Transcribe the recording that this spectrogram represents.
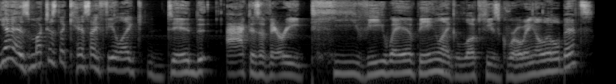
yeah, as much as the kiss, I feel like did act as a very TV way of being like, look, he's growing a little bit.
